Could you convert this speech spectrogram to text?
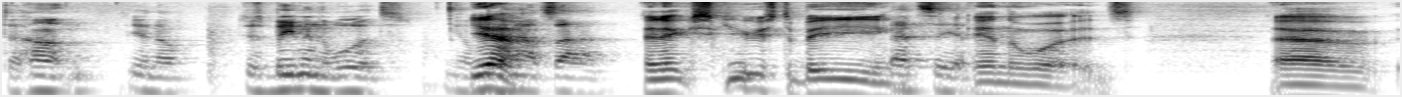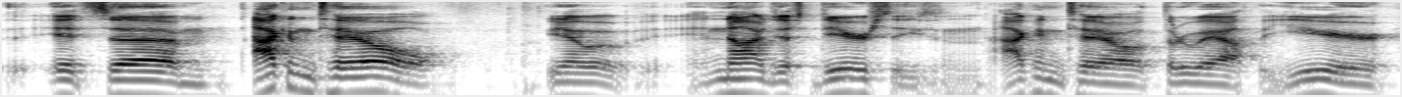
to hunting. You know, just being in the woods. You know, Yeah. being outside. an excuse to be That's it. in the woods. Uh, it's um, I can tell you know, not just deer season. I can tell throughout the year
